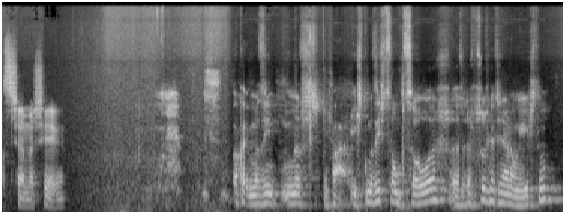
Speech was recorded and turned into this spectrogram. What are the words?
que se chama Chega. Ok, mas, mas, pá, isto, mas isto são pessoas, as, as pessoas que assinaram isto,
